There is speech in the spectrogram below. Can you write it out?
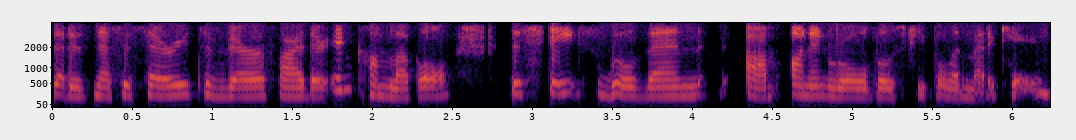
that is necessary to verify their income level, the states will then um, unenroll those people in Medicaid.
